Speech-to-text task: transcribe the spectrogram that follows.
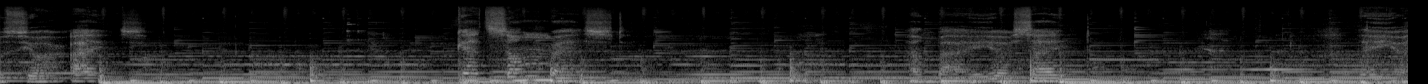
Close your eyes. Get some rest. I'm by your side. Lay your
